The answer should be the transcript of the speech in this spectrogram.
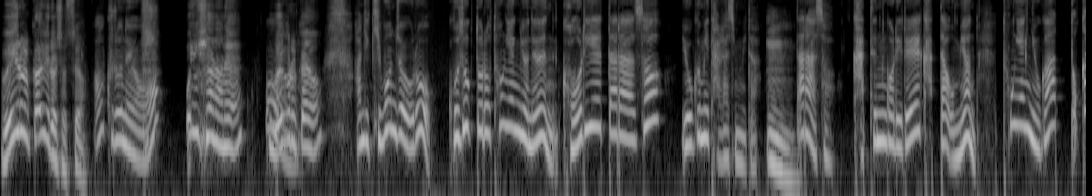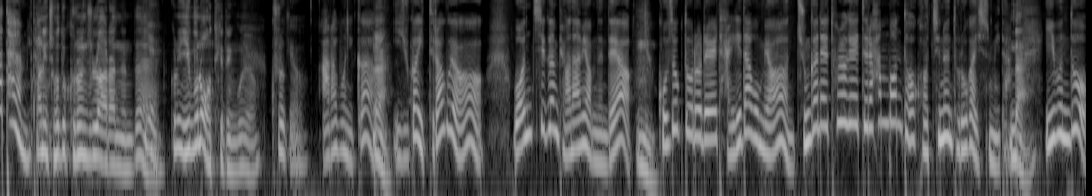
왜 이럴까요? 이러셨어요. 아, 그러네요. 어, 희한하네. 어. 왜 그럴까요? 아니, 기본적으로 고속도로 통행료는 거리에 따라서 요금이 달라집니다. 음. 따라서 같은 거리를 갔다 오면 통행료가 똑같아야 합니다. 아니 저도 그런 줄로 알았는데 예. 그럼 이분은 어떻게 된 거예요? 그러게요. 알아보니까 네. 이유가 있더라고요. 원칙은 변함이 없는데요. 음. 고속도로를 달리다 보면 중간에 톨게이트를 한 번 더 거치는 도로가 있습니다. 네. 이분도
